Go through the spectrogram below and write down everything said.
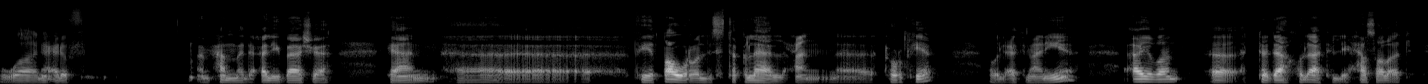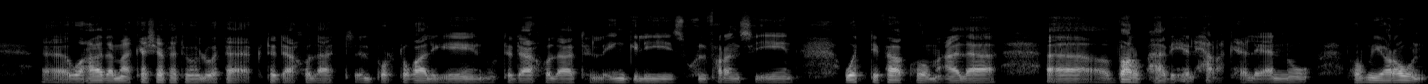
ونعرف محمد علي باشا كان آه، في طور الاستقلال عن آه، تركيا أو العثمانية أيضا التداخلات اللي حصلت وهذا ما كشفته الوثائق تداخلات البرتغاليين وتداخلات الإنجليز والفرنسيين واتفاقهم على آه، ضرب هذه الحركة لأنه هم يرون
